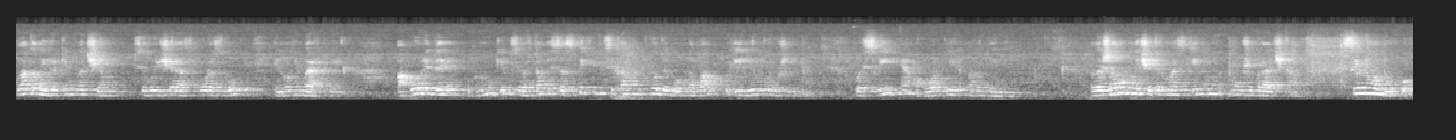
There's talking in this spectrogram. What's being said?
плакала іграким плачем, цілуючи раз по раз руки і ноги мертвої. А погляди внуків зверталися з тихим цікавим подивом на бабку і її окруження, послідня гордої родини. Лежала мали чотирма стінами, мов жебрачка, сильного духу,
